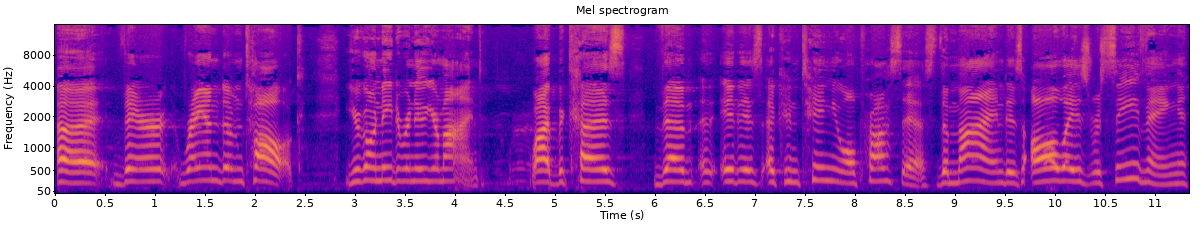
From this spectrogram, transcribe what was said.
uh, their random talk, you're going to need to renew your mind. Why? Because the, it is a continual process. The mind is always receiving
